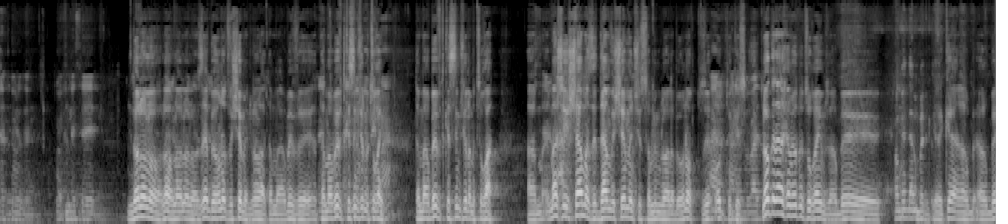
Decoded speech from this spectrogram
איך קוראים לזה? הוא הכניס... אה, לא, לא, לא, לא, לא, לא, לא, זה בעונות ושמן, לא, לא, אתה מערבב, טקסים של מצורעים. אתה מערבב טקסים של המצורע. מה שיש שם זה דם ושמן ששמים לו על הבעונות, זה אה, עוד טקס. לא כדאי לכם להיות מצורעים, זה הרבה... עומד דם. כן, הרבה...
